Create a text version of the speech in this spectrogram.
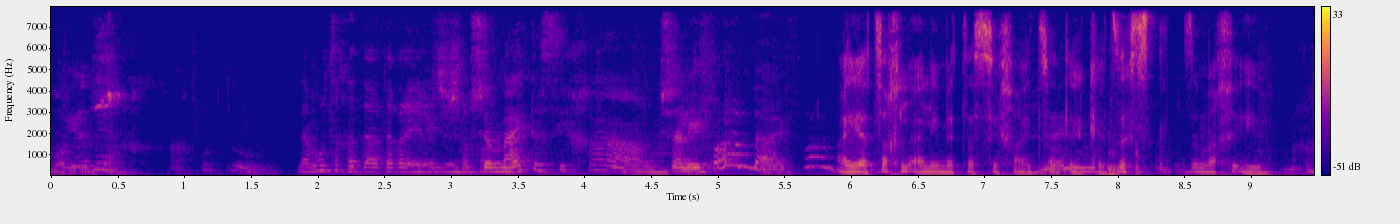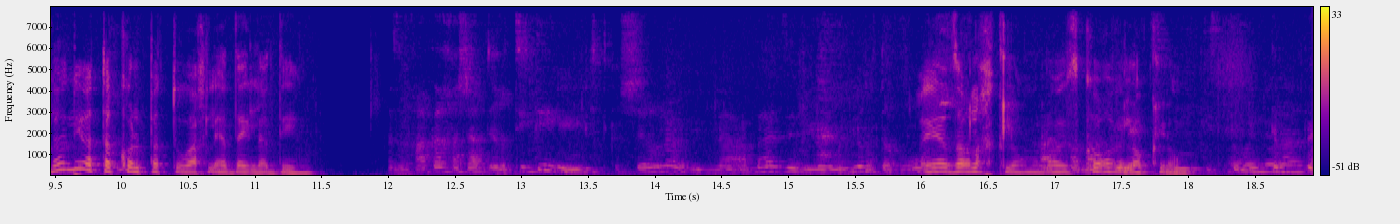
מה הוא יודע? שכח אותו. למה הוא צריך לדעת אבל הילד הוא ששכח? שמע את השיחה, הוא שאל איפה אבא, איפה אבא? היה צריך להעלים את השיחה, היא צודקת. זה, זה מכאיב. לא להיות הכל פתוח ליד הילדים. אז אחר כך חשבתי, רציתי להתקשר לאבא הזה ולהוריד לו את הראש. לא יעזור לך כלום, הוא לא יזכור אמרתי ולא כלום. תסתמי את הפה,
